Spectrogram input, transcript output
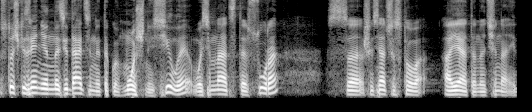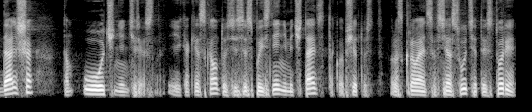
с точки зрения назидательной такой мощной силы, 18 сура с 66 аята начиная и дальше – там очень интересно. И как я сказал, то есть если с пояснениями читать, так вообще то есть раскрывается вся суть этой истории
